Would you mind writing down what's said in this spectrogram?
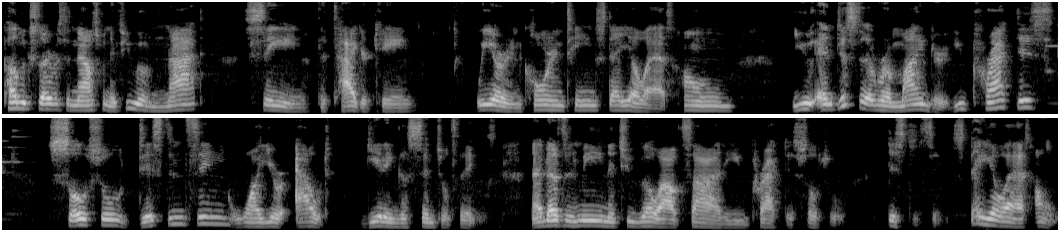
public service announcement if you have not seen the tiger king. We are in quarantine. Stay your ass home. You and just a reminder you practice social distancing while you're out getting essential things. That doesn't mean that you go outside and you practice social distancing. Stay your ass home.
